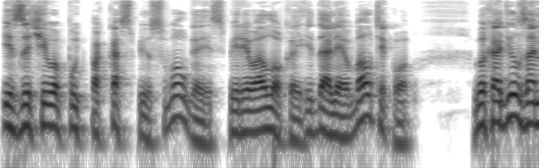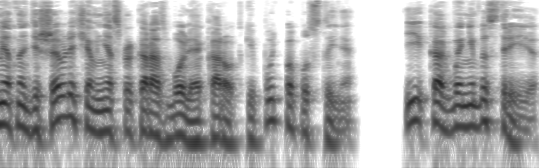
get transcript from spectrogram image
из-за чего путь по Каспию с Волгой, с Переволокой и далее в Балтику выходил заметно дешевле, чем в несколько раз более короткий путь по пустыне. И как бы не быстрее.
